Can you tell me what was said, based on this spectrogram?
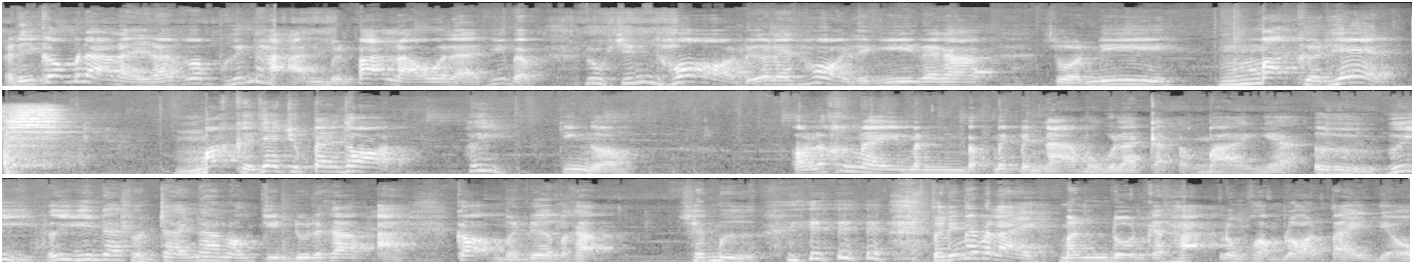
อันนี้ก็ไม่ได้อะไรนะก็พื้นฐานเหมือนบ้านเราแหละที่แบบลูกชิ้นทอดหรืออะไรทอดอย่างนี้นะครับ ส่วนนี้มะเขือเทศมะเขือเทศชุบแป้งทอดเฮ้ยจริงเหรอ เอาแล้วข้างในมันแบบไม่เป็นน้ำเหมือนเวลากัดออกมาอย่างเงี้ยเออเฮ้ยเฮ้ยน่าสนใจน่าลองกินดูนะครับอะก็เหมือนเดิมครับใช้มือ ตัวนี้ไม่เป็นไร มันโดนกระทะลงความร้อนไป เดี๋ยว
